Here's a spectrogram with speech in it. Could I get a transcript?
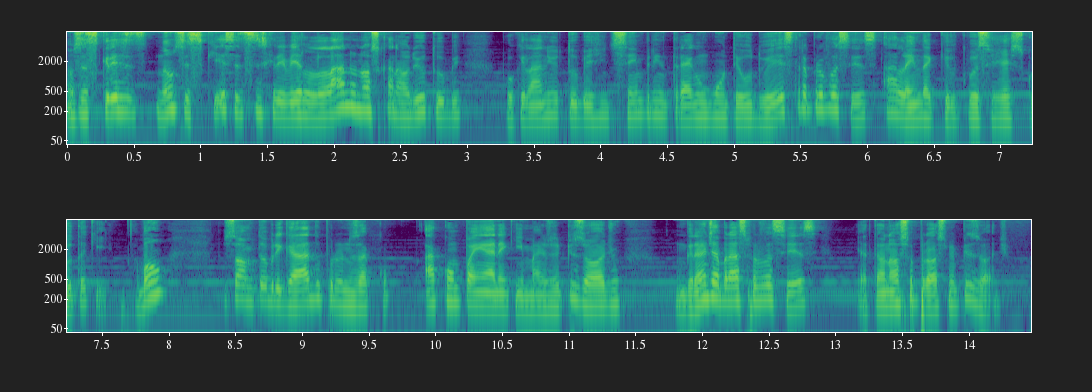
Não se, esqueça, não se esqueça de se inscrever lá no nosso canal do YouTube, porque lá no YouTube a gente sempre entrega um conteúdo extra para vocês, além daquilo que você já escuta aqui, tá bom? Pessoal, muito obrigado por nos acompanharem aqui em mais um episódio. Um grande abraço para vocês e até o nosso próximo episódio.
